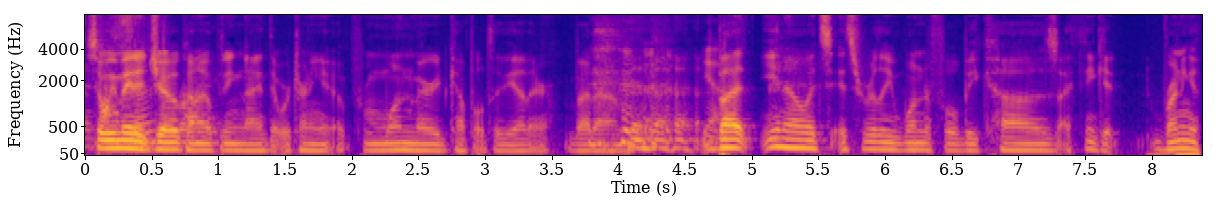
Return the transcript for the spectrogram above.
right. So we made a Awesome. joke on opening night that we're turning it from one married couple to the other, but um, Yes. but you know it's it's really wonderful because I think it running a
